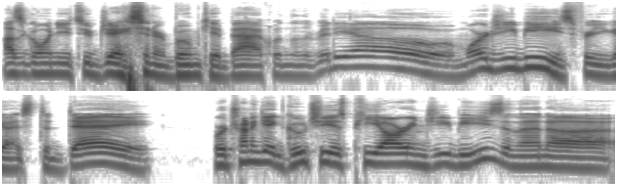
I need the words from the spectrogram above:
How's it going, YouTube? Jason or Boom Kid back with another video. More GBs for you guys today. We're trying to get Gucci as PR in GBs, and then uh,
